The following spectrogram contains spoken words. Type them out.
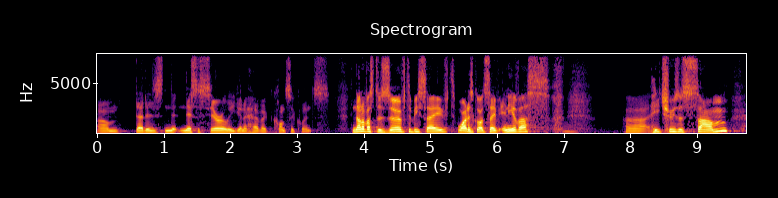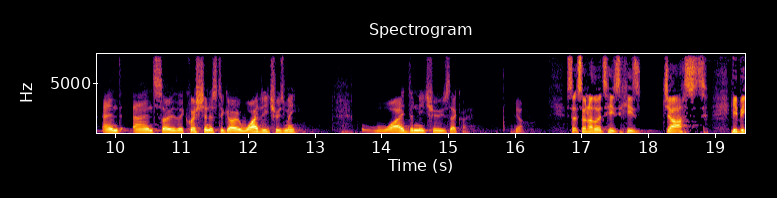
um, that is ne- necessarily going to have a consequence. None of us deserve to be saved. Why does God save any of us? Uh, he chooses some, and, and so the question is to go, why did he choose me? Why didn't he choose that guy? Yeah. So, so in other words, He's, he's just. He'd be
